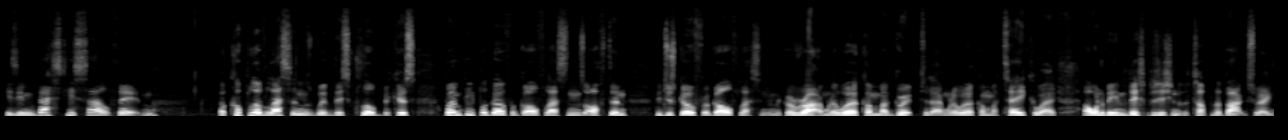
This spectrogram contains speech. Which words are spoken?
is invest yourself in a couple of lessons with this club because when people go for golf lessons, often they just go for a golf lesson and they go, right, I'm going to work on my grip today, I'm going to work on my takeaway, I want to be in this position at the top of the backswing.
